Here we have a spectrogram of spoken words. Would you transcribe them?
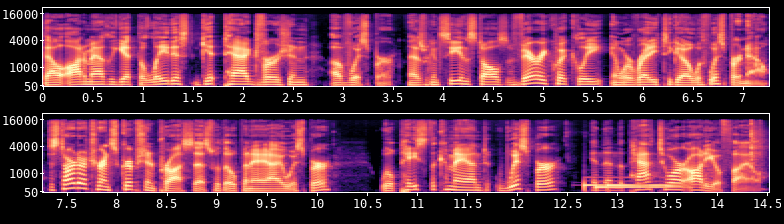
that'll automatically get the latest git tagged version of Whisper. As we can see, installs very quickly and we're ready to go with Whisper now. To start our transcription process with OpenAI Whisper, we'll paste the command whisper and then the path to our audio file.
